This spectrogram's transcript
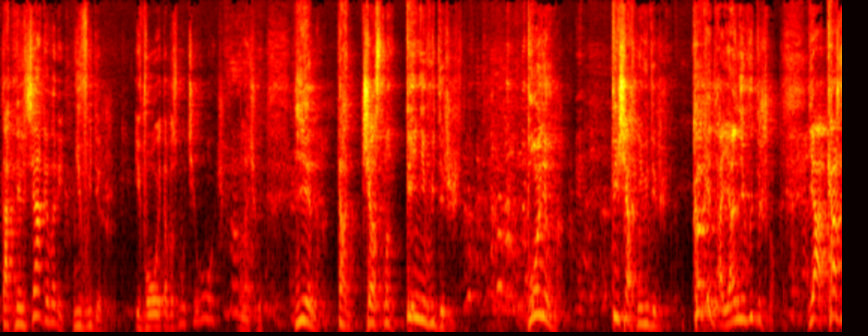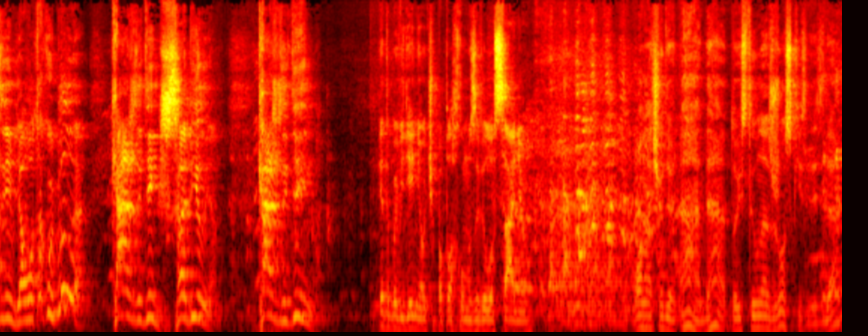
Так нельзя говорить. Не выдержит. Его это возмутило очень. Он начал говорить, Ена, так честно, ты не выдержишь. Понял? Ты сейчас не выдержишь. Как это? Я не выдержал. Я каждый день, я вот такой был, да? каждый день шабил я. Каждый день. Это поведение очень по-плохому завело Саню. Он начал делать, а, да, то есть ты у нас жесткий здесь, да?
